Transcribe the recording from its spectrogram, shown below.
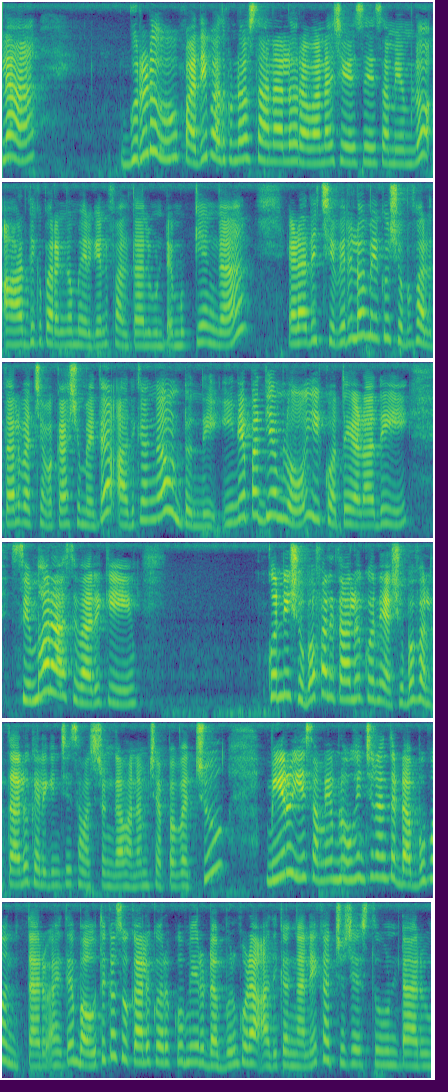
ఇలా గురుడు పది పదకొండవ స్థానాల్లో రవాణా చేసే సమయంలో ఆర్థిక పరంగా మెరుగైన ఫలితాలు ఉంటాయి ముఖ్యంగా ఏడాది చివరిలో మీకు శుభ ఫలితాలు వచ్చే అవకాశం అయితే అధికంగా ఉంటుంది. ఈ నేపథ్యంలో ఈ కొత్త ఏడాది సింహరాశి వారికి కొన్ని శుభ ఫలితాలు కొన్ని అశుభ ఫలితాలు కలిగించే సంవత్సరంగా మనం చెప్పవచ్చు. మీరు ఈ సమయంలో ఊహించినంత డబ్బు పొందుతారు. అయితే భౌతిక సుఖాల కొరకు మీరు డబ్బును కూడా అధికంగానే ఖర్చు చేస్తూ ఉంటారు.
